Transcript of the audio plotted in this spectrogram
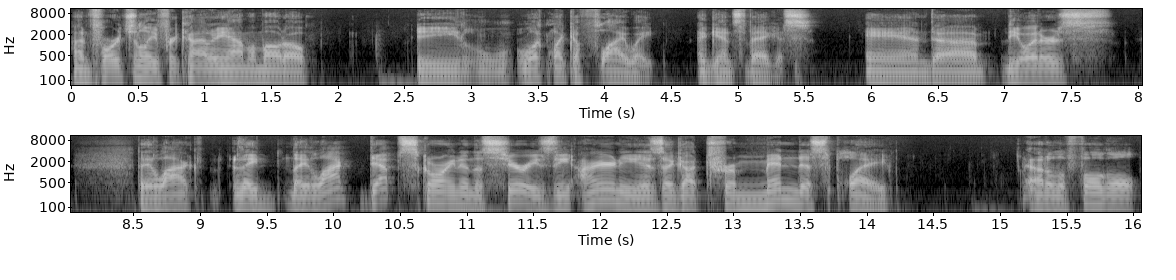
Unfortunately for Kailer Yamamoto, he looked like a flyweight against Vegas, and uh, the Oilers they lack they they lack depth scoring in the series. The irony is they got tremendous play out of the Foegele,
